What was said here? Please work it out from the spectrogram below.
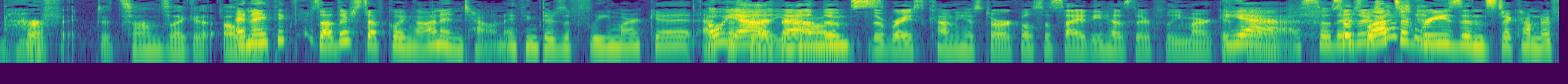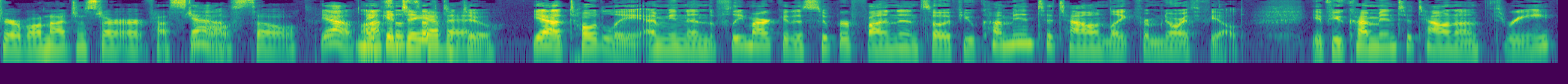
Perfect. It sounds like a. a And I think there's other stuff going on in town. I think there's a flea market. At oh the yeah, yeah. The the Rice County Historical Society has their flea market yeah. there. So there's, lots of reasons to come to Faribault, not just our art festival. Yeah. So Yeah, make lots a of day stuff of to it. do. Yeah, totally. I mean, and the flea market is super fun. And so if you come into town, like from Northfield, if you come into town on three,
